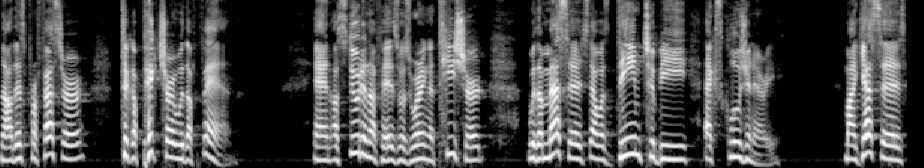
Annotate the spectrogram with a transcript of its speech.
Now, this professor took a picture with a fan, and a student of his was wearing a t shirt with a message that was deemed to be exclusionary. My guess is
